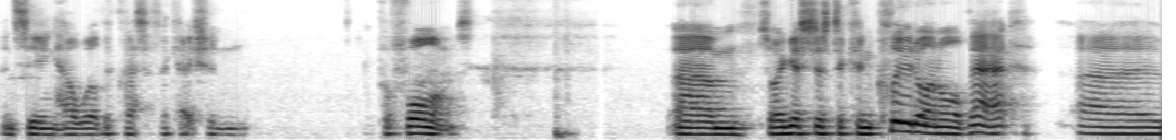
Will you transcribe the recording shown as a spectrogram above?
and seeing how well the classification performs. Um, so I guess just to conclude on all that, uh,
